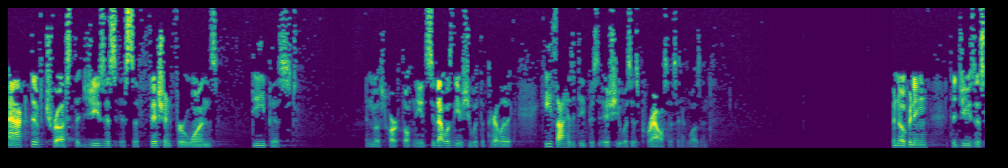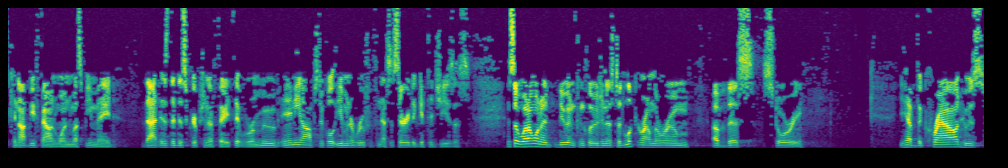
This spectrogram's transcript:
active trust that Jesus is sufficient for one's deepest and most heartfelt needs. See, that was the issue with the paralytic. He thought his deepest issue was his paralysis, and it wasn't. An opening to Jesus cannot be found, one must be made. That is the description of faith. It will remove any obstacle, even a roof, if necessary, to get to Jesus. And so, what I want to do in conclusion is to look around the room of this story you have the crowd who's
